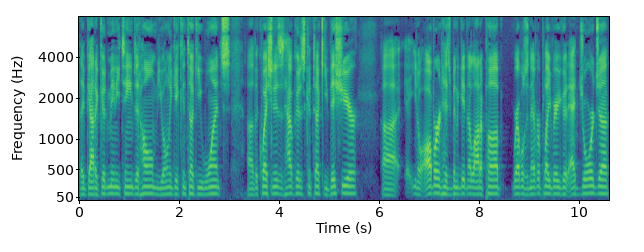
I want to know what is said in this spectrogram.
They've got a good many teams at home. You only get Kentucky once. Uh, the question is, is how good is Kentucky this year? Uh, you know, Auburn has been getting a lot of pub. Rebels never played very good at Georgia.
